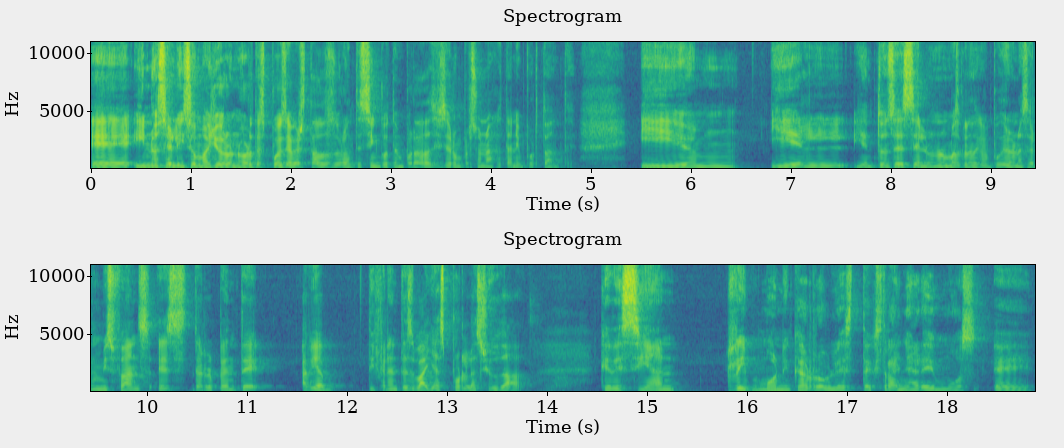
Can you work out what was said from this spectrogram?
eh, y no se le hizo mayor honor después de haber estado durante cinco temporadas y ser un personaje tan importante. Y, em, y, el, y entonces el honor más grande que me pudieron hacer mis fans es de repente había diferentes vallas por la ciudad que decían Rip Mónica Robles, te extrañaremos. Eh,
